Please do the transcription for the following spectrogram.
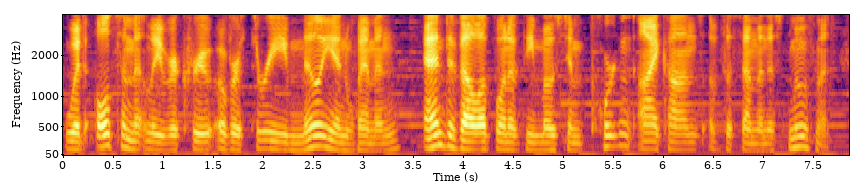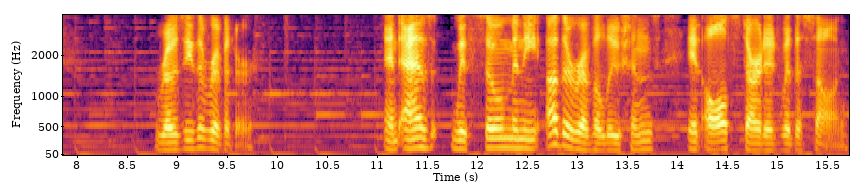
would ultimately recruit over 3 million women and develop one of the most important icons of the feminist movement Rosie the Riveter. And as with so many other revolutions, it all started with a song.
